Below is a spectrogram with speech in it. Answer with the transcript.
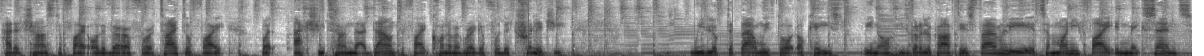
had a chance to fight Oliveira for a title fight, but actually turned that down to fight Conor McGregor for the trilogy we looked at that and we thought, okay, he's you know he's got to look after his family. It's a money fight. It makes sense.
